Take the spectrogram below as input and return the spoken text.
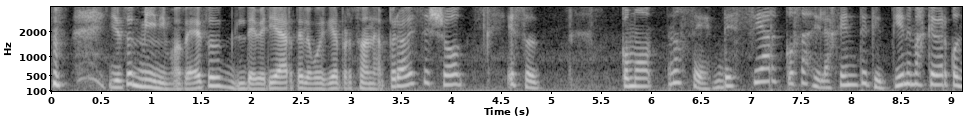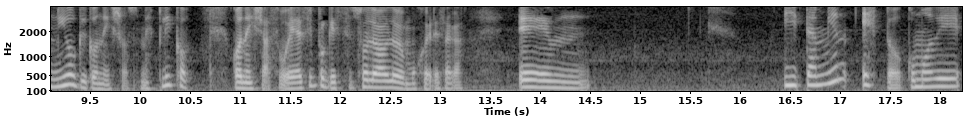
y eso es mínimo, o sea, eso debería dártelo cualquier persona. Pero a veces yo, eso, como, no sé, desear cosas de la gente que tiene más que ver conmigo que con ellos. ¿Me explico? Con ellas, voy a decir, porque solo hablo de mujeres acá. Eh, y también esto, como de,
